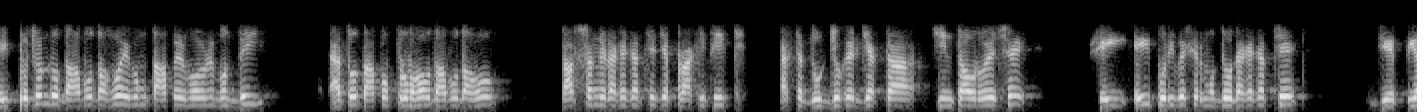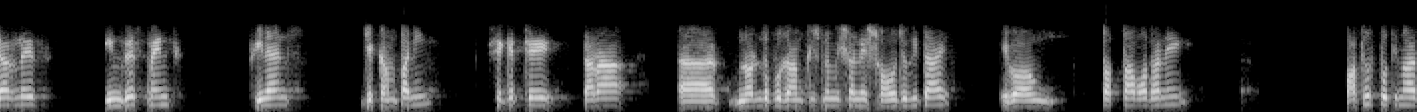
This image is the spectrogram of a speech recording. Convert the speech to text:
এই প্রচণ্ড দাবদাহ এবং তাপের বরণের মধ্যেই এত তাপপ্রবাহ, দাবদাহ, তার সঙ্গে দেখা যাচ্ছে যে প্রাকৃতিক একটা দুর্যোগের যে একটা চিন্তাও রয়েছে, সেই, এই পরিবেশের মধ্যেও দেখা যাচ্ছে যে পিয়ারলেস ইনভেস্টমেন্ট ফিনান্স যে কোম্পানি, সেক্ষেত্রে তারা নরেন্দ্রপুর রামকৃষ্ণ মিশনের সহযোগিতায় এবং তত্ত্বাবধানে পাথর প্রতিমার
